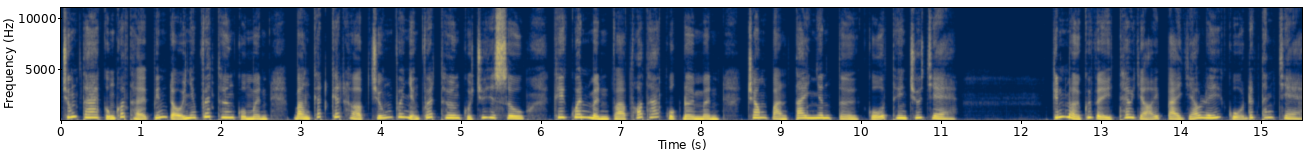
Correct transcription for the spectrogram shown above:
chúng ta cũng có thể biến đổi những vết thương của mình bằng cách kết hợp chúng với những vết thương của Chúa Giêsu khi quên mình và phó thác cuộc đời mình trong bàn tay nhân từ của Thiên Chúa Cha. Kính mời quý vị theo dõi bài giáo lý của Đức Thánh Cha.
